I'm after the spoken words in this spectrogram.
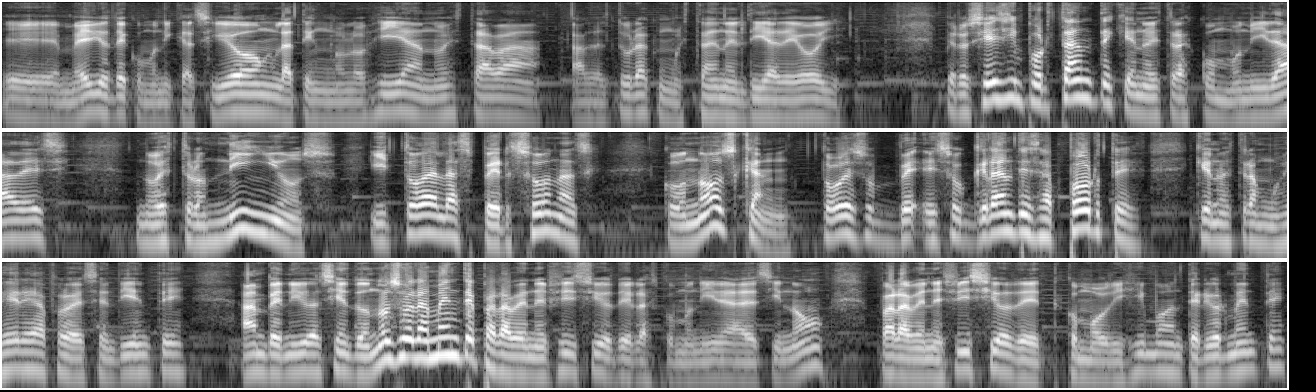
eh, medios de comunicación, la tecnología no estaba a la altura como está en el día de hoy. Pero sí es importante que nuestras comunidades, nuestros niños y todas las personas conozcan todos esos, esos grandes aportes que nuestras mujeres afrodescendientes han venido haciendo, no solamente para beneficio de las comunidades, sino para beneficio de, como dijimos anteriormente,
